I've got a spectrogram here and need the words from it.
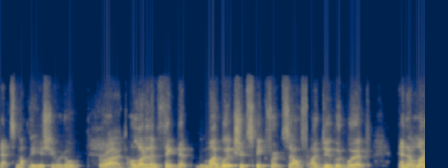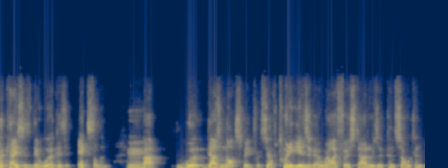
that's not the issue at all. Right. A lot of them think that my work should speak for itself. I do good work. And in a lot of cases, their work is excellent. Hmm. But work does not speak for itself. 20 years ago, when I first started as a consultant,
